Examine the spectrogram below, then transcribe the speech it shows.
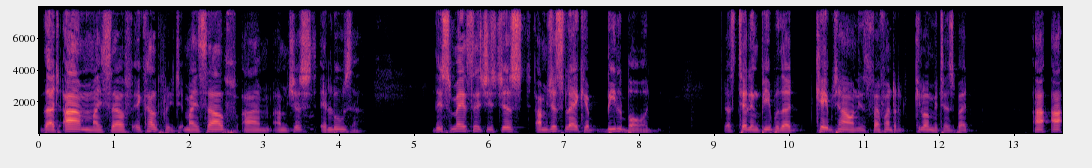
that I'm myself a culprit. Myself, I'm I'm just a loser. This message is just I'm just like a billboard, just telling people that Cape Town is 500 kilometers, but I I,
